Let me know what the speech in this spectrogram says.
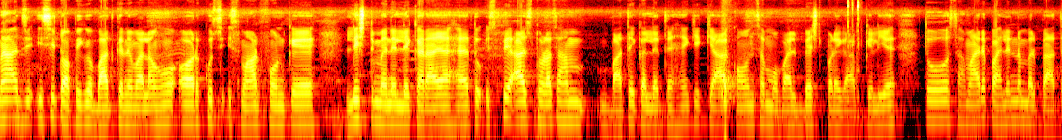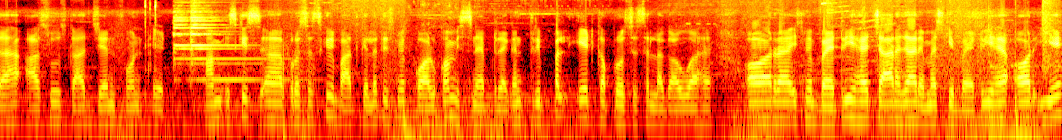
मैं आज इसी टॉपिक पे बात करने वाला हूँ और कुछ स्मार्टफ़ोन के लिस्ट मैंने लेकर आया है। तो इस पर आज थोड़ा सा हम बातें कर लेते हैं कि क्या, कौन सा मोबाइल बेस्ट पड़ेगा आपके लिए। तो हमारे पहले नंबर पर आता है आसूस का जेन फ़ोन एट हम इसके प्रोसेसर की बात कर लेते तो इसमें कॉलकॉम स्नैपड्रैगन ट्रिपल एट का प्रोसेसर लगा हुआ है और इसमें बैटरी है, चार हज़ार की बैटरी है और ये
